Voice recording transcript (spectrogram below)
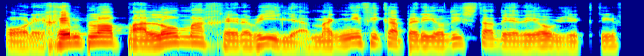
por ejemplo, a Paloma Gervilla, magnífica periodista de The Objective,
